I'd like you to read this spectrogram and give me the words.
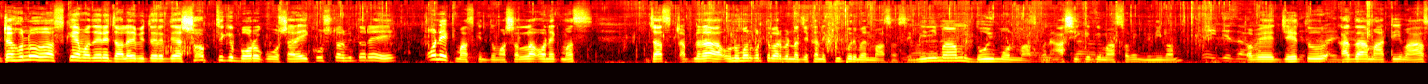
এটা হলো আজকে আমাদের জালের ভিতরে দেওয়া সব থেকে বড় কোষ, আর এই কোষটার ভিতরে অনেক মাছ কিন্তু মাসাল্লাহ অনেক মাছ। জাস্ট আপনারা অনুমান করতে পারবেন না যেখানে কি পরিমাণ মাছ আছে। মিনিমাম দুই মন মাছ মানে আশি কেজি মাছ হবে মিনিমাম তবে যেহেতু কাদা মাটি, মাছ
